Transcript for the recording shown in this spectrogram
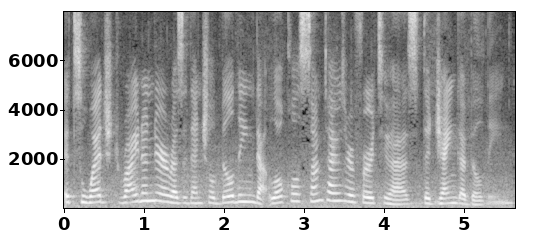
It's wedged right under a residential building that locals sometimes refer to as the Jenga building.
